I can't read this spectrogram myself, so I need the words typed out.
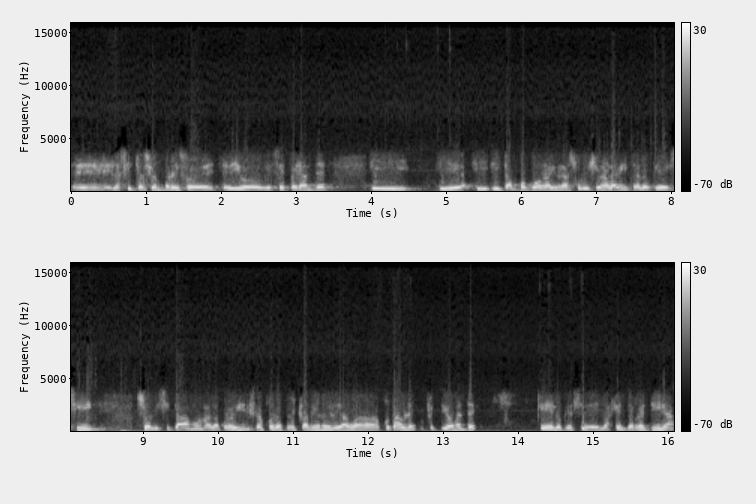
Eh, la situación por eso es, te digo, desesperante y, y, tampoco hay una solución a la vista. Lo que sí solicitamos a la provincia fueron tres camiones de agua potable, efectivamente, que es lo que se, la gente retira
